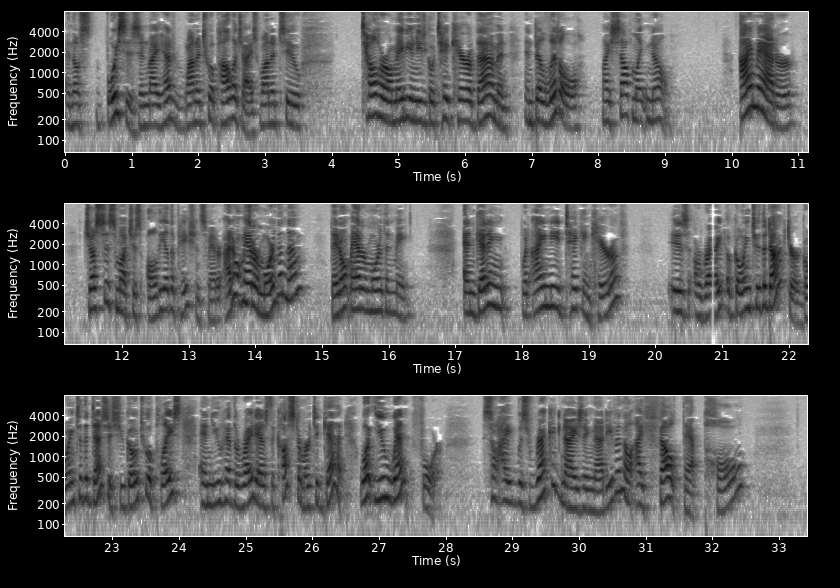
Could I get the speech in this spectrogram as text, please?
and those voices in my head wanted to apologize, wanted to tell her, oh, maybe you need to go take care of them and, and belittle myself. I'm like, no. I matter just as much as all the other patients matter. I don't matter more than them. They don't matter more than me. And getting what I need taken care of is a right of going to the doctor, going to the dentist. You go to a place and you have the right as the customer to get what you went for. So I was recognizing that even though I felt that pull,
